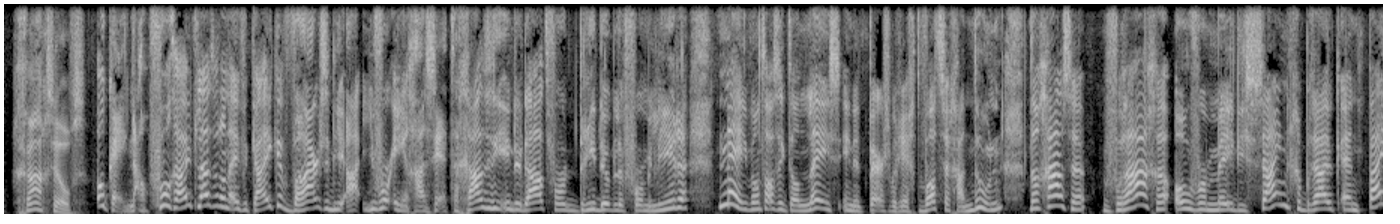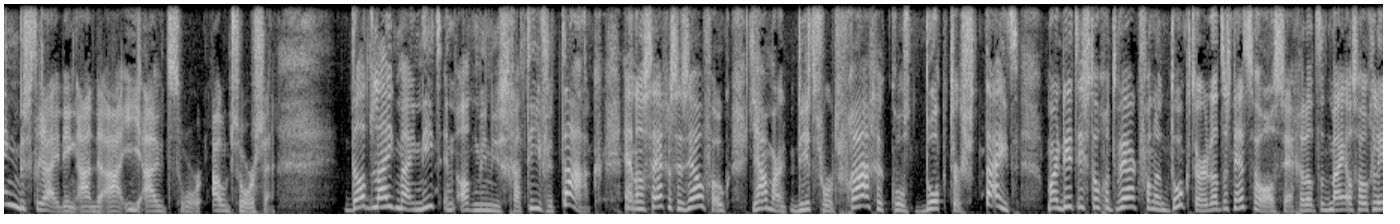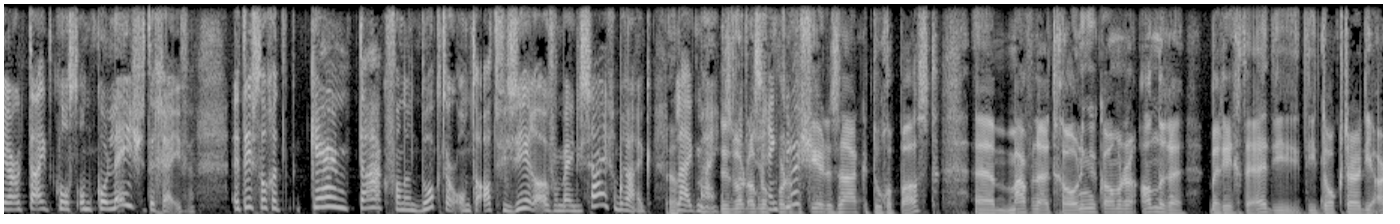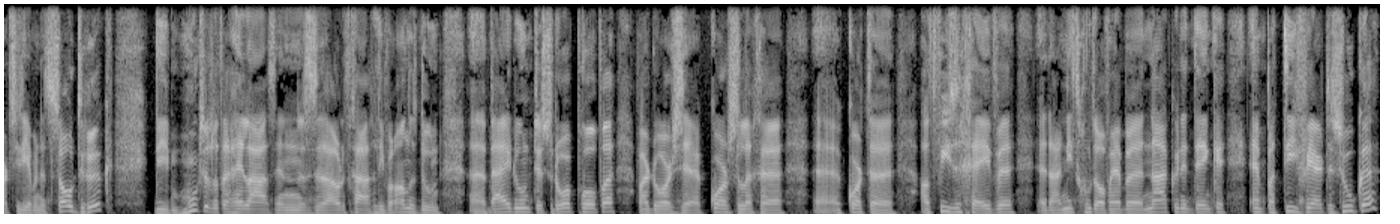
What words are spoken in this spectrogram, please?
Graag zelfs. Oké, nou vooruit. Laten we dan even kijken waar ze die AI voor in gaan zetten. Gaan ze die inderdaad voor driedubbele formulieren? Nee, want als ik dan lees in het persbericht wat ze gaan doen, dan gaan ze vragen over medicijngebruik en pijnbestrijding aan de AI outsourcen. Dat lijkt mij niet een administratieve taak. En dan zeggen ze zelf ook: ja, maar dit soort vragen kost dokters tijd. Maar dit is toch het werk van een dokter? Dat is net zoals zeggen dat het mij als hoogleraar tijd kost om college te geven. Het is toch het kerntaak van een dokter om te adviseren over medicijngebruik, lijkt mij. Dus het wordt ook nog voor de verkeerde zaken toegepast. Uh, maar vanuit Groningen komen er andere berichten. Hè? Die, die dokter, die artsen, die hebben het zo druk. Die moeten het er helaas, en ze zouden het graag liever anders doen, uh, bij doen. Tussendoor waardoor ze korzelige, uh, korte adviezen geven, en daar niet goed over hebben na kunnen denken, empathie ver te zoeken.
